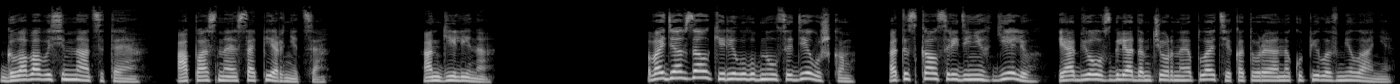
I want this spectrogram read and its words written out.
Глава 18. Опасная соперница. Ангелина. Войдя в зал, Кирилл улыбнулся девушкам, отыскал среди них Гелю и обвел взглядом черное платье, которое она купила в Милане.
